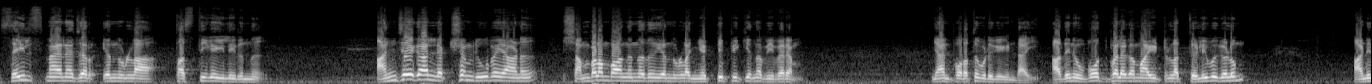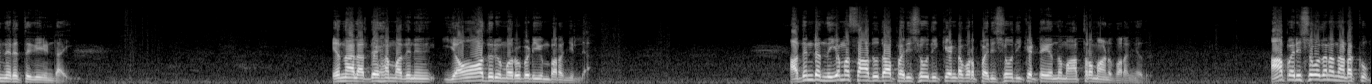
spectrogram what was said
സെയിൽസ് മാനേജർ എന്നുള്ള തസ്തികയിലിരുന്ന് അഞ്ചേകാൽ ലക്ഷം രൂപയാണ് ശമ്പളം വാങ്ങുന്നത് എന്നുള്ള ഞെട്ടിപ്പിക്കുന്ന വിവരം ഞാൻ പുറത്തുവിടുകയുണ്ടായി. അതിന് ഉപോദ്ബലകമായിട്ടുള്ള തെളിവുകളും അണിനിരത്തുകയുണ്ടായി. എന്നാൽ അദ്ദേഹം അതിന് യാതൊരു മറുപടിയും പറഞ്ഞില്ല. അതിന്റെ നിയമസാധുത പരിശോധിക്കേണ്ടവർ പരിശോധിക്കട്ടെ എന്ന് മാത്രമാണ് പറഞ്ഞത്. ആ പരിശോധന നടക്കും.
